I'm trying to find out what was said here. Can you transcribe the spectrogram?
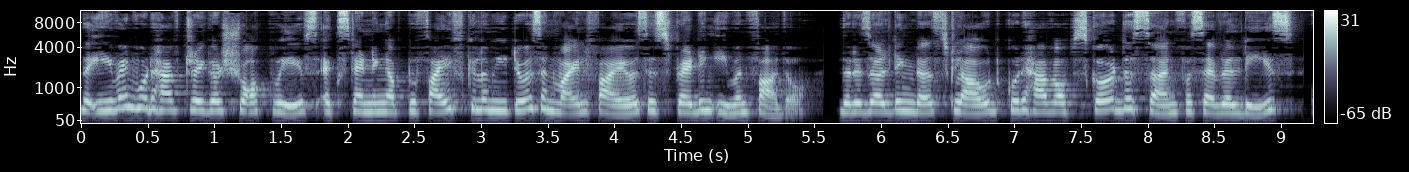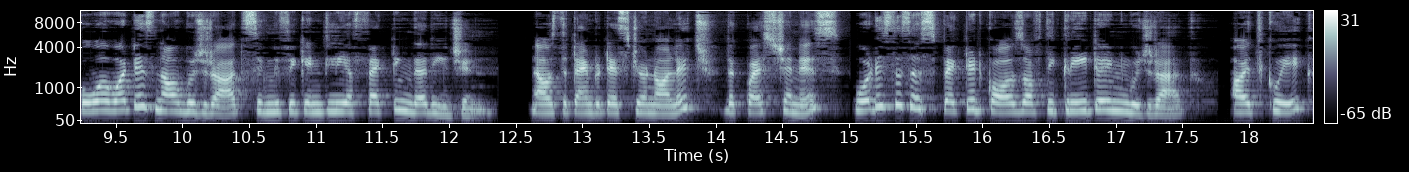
the event would have triggered shock waves extending up to 5 kilometers and wildfires is spreading even farther. The resulting dust cloud could have obscured the sun for several days over what is now Gujarat, significantly affecting the region. Now is the time to test your knowledge. The question is What is the suspected cause of the crater in Gujarat? Earthquake,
